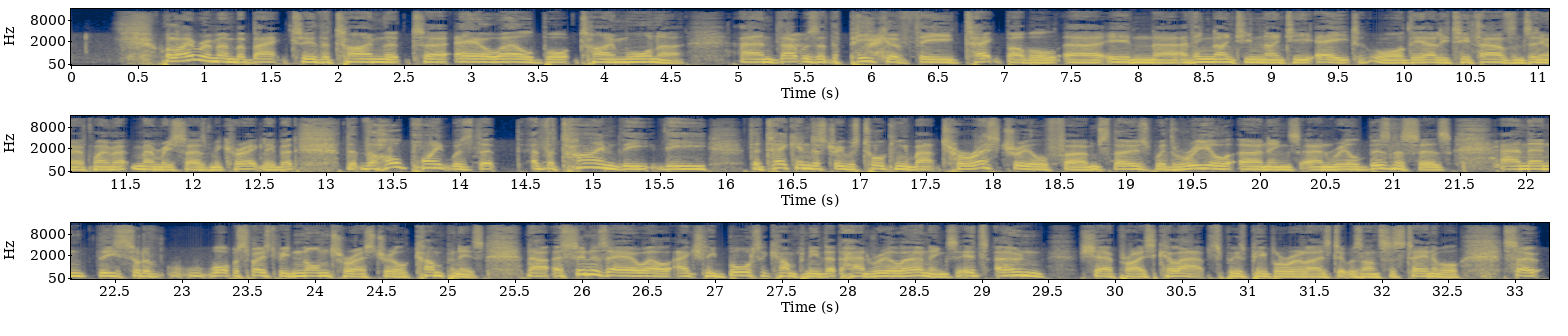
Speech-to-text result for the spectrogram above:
Well, I remember back to the time that uh, AOL bought Time Warner, and that was at the peak of the tech bubble uh, in, uh, I think, 1998 or the early 2000s, anyway, if my me- memory serves me correctly. But th- the whole point was that at the time, the, the, the tech industry was talking about terrestrial firms, those with real earnings and real businesses, and then these sort of what was supposed to be non-terrestrial companies. Now, as soon as AOL actually bought a company that had real earnings, its own share price collapsed because people realized it was unsustainable. So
